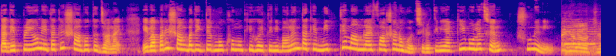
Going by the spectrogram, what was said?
তাদের প্রিয় নেতাকে স্বাগত জানায়। এ ব্যাপারে সাংবাদিকদের মুখোমুখি হয়ে তিনি বলেন, তাকে মিথ্যে মামলায় ফাঁসানো হয়েছিল। তিনি আর কি বলেছেন শুনে নিন। খেলা হচ্ছে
